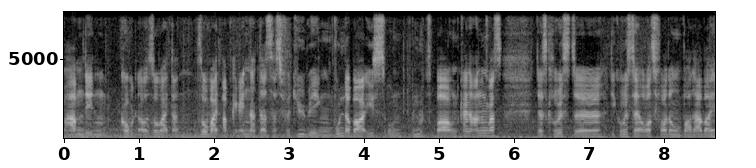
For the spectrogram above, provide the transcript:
haben den Code auch soweit dann so weit abgeändert, dass das für Tübingen wunderbar ist und benutzbar und keine Ahnung was. Das größte, die größte Herausforderung war dabei,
